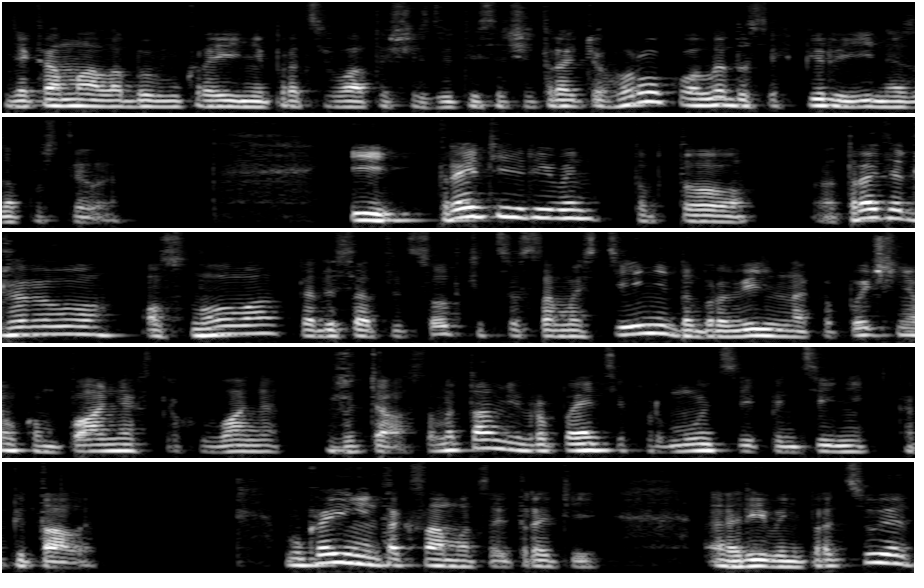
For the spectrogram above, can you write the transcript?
яка мала би в Україні працювати ще з 2003 року, але до сих пір її не запустили. І третій рівень, тобто Третє джерело, основа 50% це самостійні добровільні накопичення в компаніях страхування життя. Саме там європейці формують ці пенсійні капітали. В Україні так само цей третій е, рівень працює.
